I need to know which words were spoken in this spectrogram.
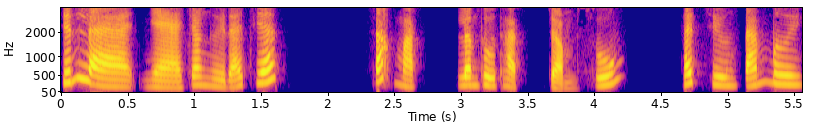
chính là nhà cho người đã chết. Sắc mặt lâm thu thạch trầm xuống. Hết chương tám mươi.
